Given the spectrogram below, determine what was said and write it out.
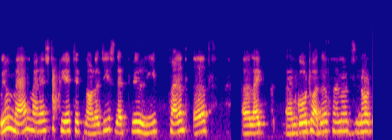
will man manage to create technologies that will leave planet Earth, uh, like, and go to other planets, not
